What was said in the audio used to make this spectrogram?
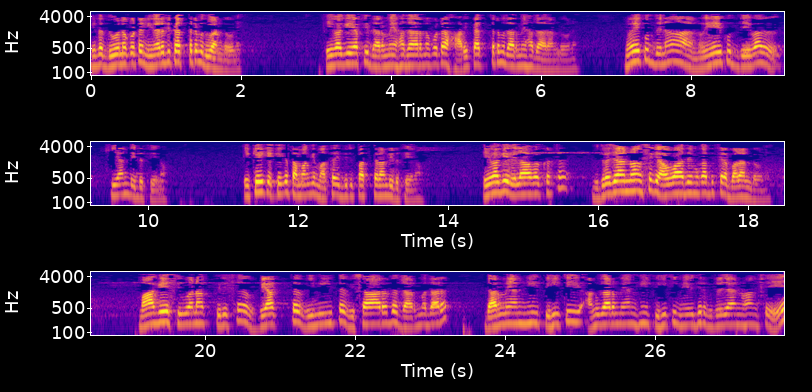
මේක දුවනකොට නිවැරදි පැත්තටම දුවන්න ඕනේ. ඒ වගේ අපි ධර්මය හදාරනකොට හරි පැත්තටම ධර්මය හදාරන්න ඕනේ. නොයෙකුත් දෙනා නොයෙකුත් දේවල් කියන්න ඉඩ තියෙනවා. එක එක එක එක තමන්ගේ මත ඉදිරිපත් කරන්න ඉඩ තියෙනවා. ඒ වගේ වෙලාවකට බුදුරජාණන් වහන්සේගේ අවවාදය මොකද්ද කියලා බලන්න ඕනේ. මාගේ සිවණක් පිරිස ව්‍යක්ත විනීත විශාරද ධර්මදර ධර්මයන්හි පිහිටි අනුධර්මයන්හි පිහිටි මේ විදිහට බුදුරජාණන් වහන්සේ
